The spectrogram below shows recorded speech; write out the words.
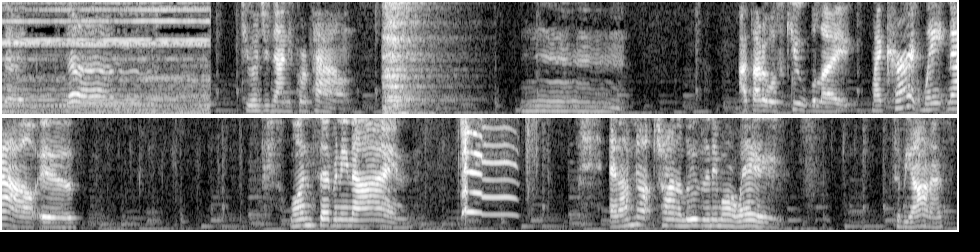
dun, dun, 294 pounds. Mm, I thought it was cute, but like my current weight now is 179. And I'm not trying to lose any more weight, to be honest.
